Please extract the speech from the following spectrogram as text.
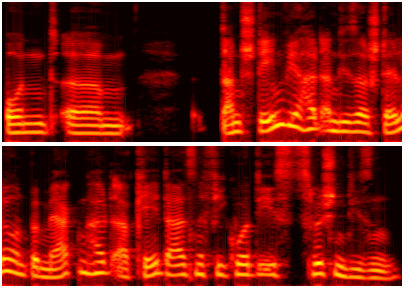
Und ähm, dann stehen wir halt an dieser Stelle und bemerken halt, okay, da ist eine Figur, die ist zwischen diesen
